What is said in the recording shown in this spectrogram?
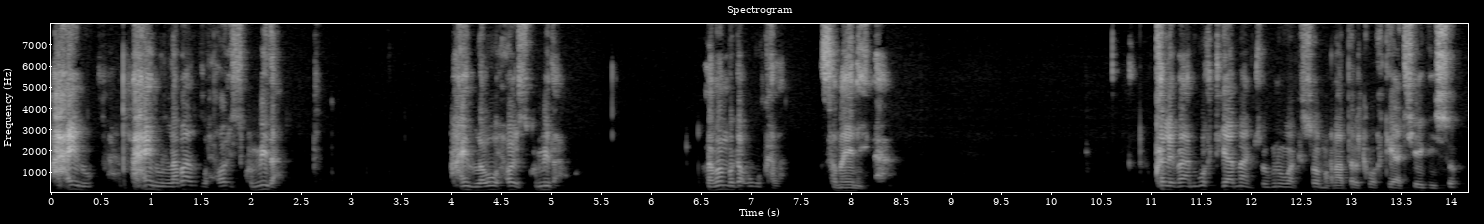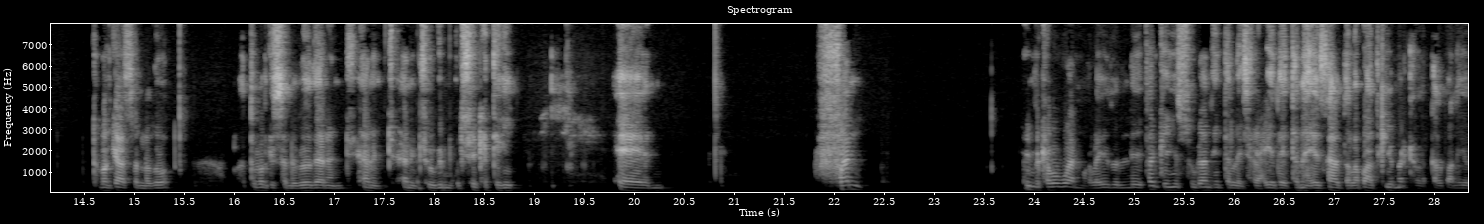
Maxaynu maxaynu laba waxoo isku mida maxaynu laba waxoo isku mid a laba magac ugu kala samaynaynaa. Koleba aan waktigaa maan joogno waan ka soo maqnaa dalka waktiga aad sheegayso. Tobankaa sannadood tobankii sannadood aanan joogin muqdisho ka tegey fan imikaba waan maqlay fanka iyo sugaanta inta la israaciyo deetana heesaha dalabaadkiyo marka la dalbanayo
